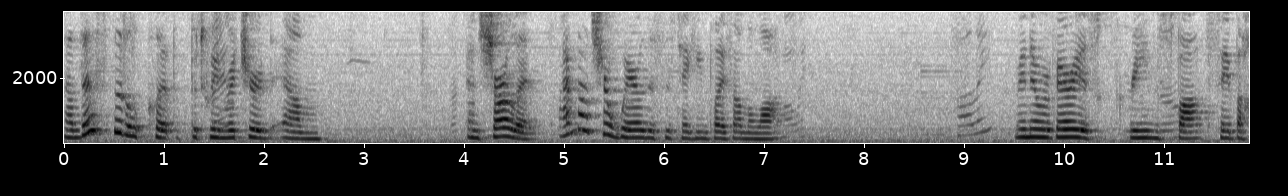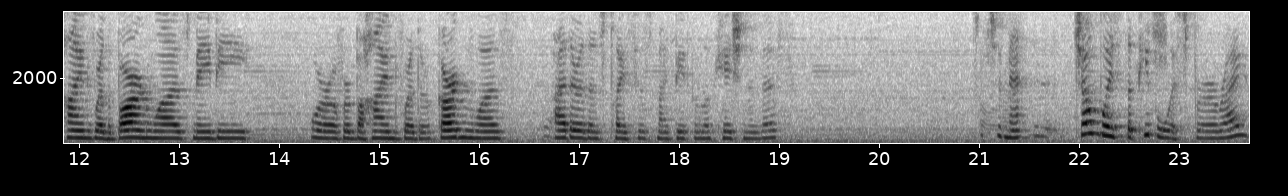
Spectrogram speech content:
Now this little clip between Richard um, and Charlotte, I'm not sure where this is taking place on the lot. I mean, there were various green spots, say behind where the barn was, maybe, or over behind where the garden was. Either of those places might be the location of this. Such a John Boy's the people whisperer, right?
